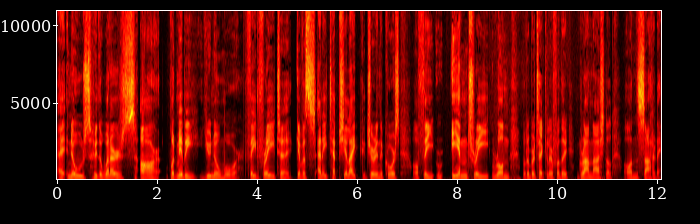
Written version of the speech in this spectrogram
uh, knows who the winners are but maybe you know more. Feel free to give us any tips you like during the course of the Aintree run, but in particular for the Grand National on Saturday.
